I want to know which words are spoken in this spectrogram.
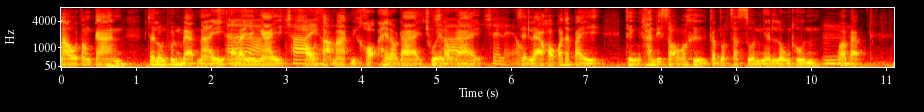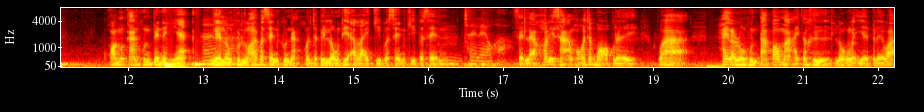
เราต้องการจะลงทุนแบบไหนอ่าอะไรยังไงใช่เขาค่ะสามารถวิเคราะห์ให้เราได้ช่วยเราได้ใช่แล้วเสร็จแล้วเขาก็จะไปถึงขั้นที่ 2 ก็คือกำหนดสัดส่วนเงินลงทุนอืมว่าแบบความต้องการคุณเป็นอย่างเงี้ยอ่าเงินลงทุนร้อยเปอร์เซ็นต์คุณอะควรจะไปลงที่อะไรกี่เปอร์เซ็นต์กี่เปอร์เซ็นต์อืมใช่แล้วค่ะ เสร็จแล้วข้อที่3เขาก็จะบอกเลยว่าให้เราลงทุนตามเป้าหมายก็คือลงละเอียดไปเลยว่า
